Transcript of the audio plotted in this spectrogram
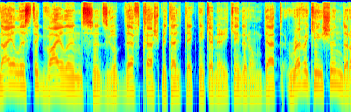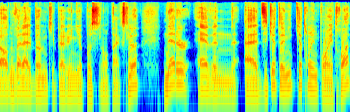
Nihilistic Violence du groupe Def Trash Metal technique américain de longue date, Revocation de leur nouvel album qui est paru il n'y a pas si longtemps que cela, Nether Heaven à Dichotomie 80.3.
